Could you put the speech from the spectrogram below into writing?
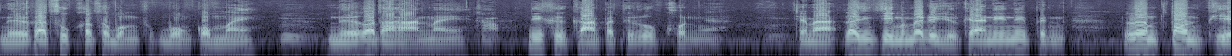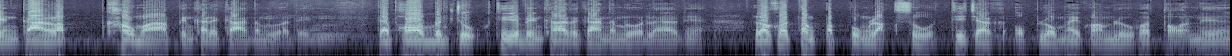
เหนือกับทุกกระทรวงทุกวงกรมไหมอืมเหนือกว่าทหารไหมครับนี่คือการปฏิรูปคนไงใช่ไหมแล้วจริง ๆ มันไม่ได้หยุดแค่นี้นี่เป็นเริ่มต้นเพียงการรับเข้ามาเป็นข้าราชการตำรวจเองอืมแต่พอบรรจุที่จะเป็นข้าราชการตำรวจแล้วเนี่ย เราก็ต้องปรับปรุงหลักสูตรที่จะอบรมให้ความรู้เขาต่อเนื่อง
